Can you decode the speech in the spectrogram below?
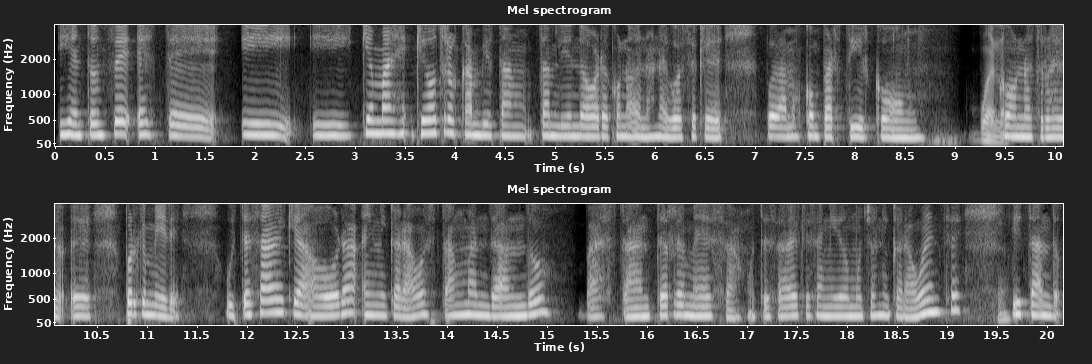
Y entonces, este, ¿Y, y qué más, qué otros cambios están, están viendo ahora con uno de los negocios que podamos compartir con, bueno. con nuestros... Eh, eh, porque mire, usted sabe que ahora en Nicaragua están mandando bastante remesa. Usted sabe que se han ido muchos nicaragüenses y estando...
